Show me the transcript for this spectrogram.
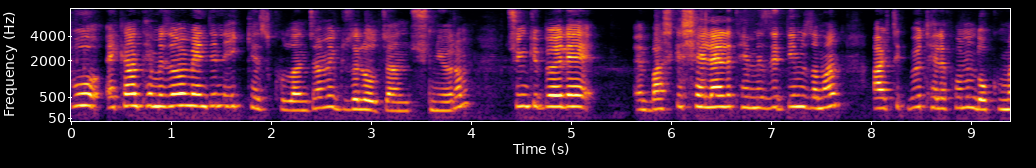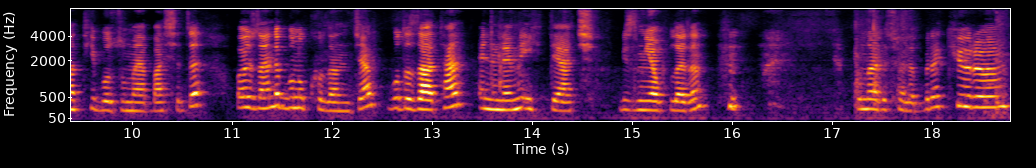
Bu ekran temizleme mendilini ilk kez kullanacağım ve güzel olacağını düşünüyorum. Çünkü böyle e, başka şeylerle temizlediğim zaman artık böyle telefonun dokunmatiği bozulmaya başladı. O yüzden de bunu kullanacağım. Bu da zaten en önemli ihtiyaç biz miyopların. Bunları da şöyle bırakıyorum.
